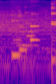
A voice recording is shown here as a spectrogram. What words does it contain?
you.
